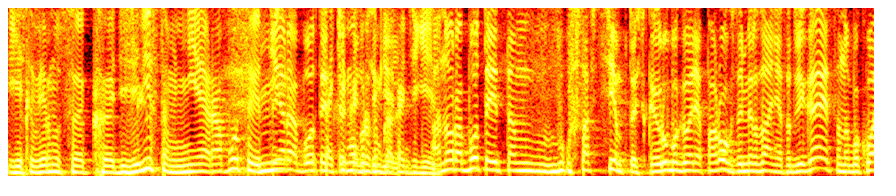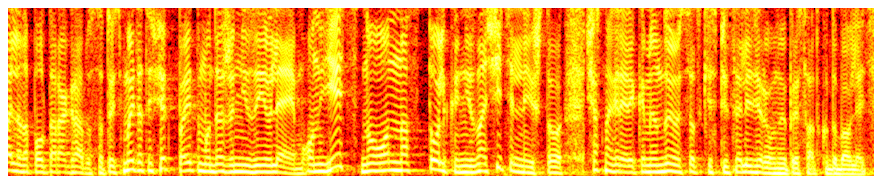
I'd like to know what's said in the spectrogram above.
если вернуться к дизелистам, не работает, не работает таким как образом, антигель. как антигель. Оно работает там в- совсем, то есть, грубо говоря, порог замерзания отодвигается, но буквально на полтора градуса. То есть мы этот эффект поэтому даже не заявляем. Он есть, но он настолько незначительный, что, честно говоря, рекомендуем все-таки специализированную присадку добавлять.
